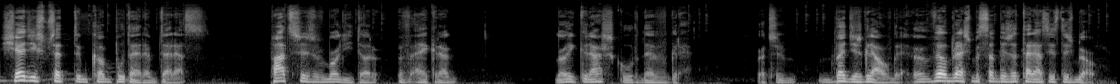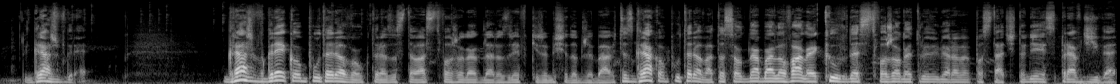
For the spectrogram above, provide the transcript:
Siedzisz przed tym komputerem teraz. Patrzysz w monitor, w ekran. No i grasz kurde w grę. Znaczy, będziesz grał w grę. No, wyobraźmy sobie, że teraz jesteś mną. Grasz w grę. Grasz w grę komputerową, która została stworzona dla rozrywki, żeby się dobrze bawić. To jest gra komputerowa, to są namalowane, kurde, stworzone trójwymiarowe postaci. To nie jest prawdziwe.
